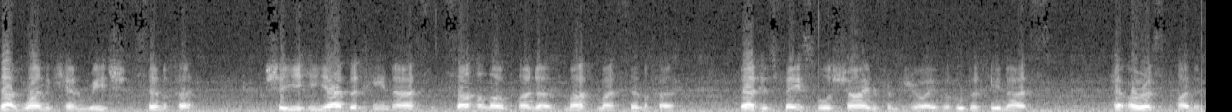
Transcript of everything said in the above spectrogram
that one can reach simcha. Sheyihiya bechinas sahalo panav machma simcha. That his face will shine from joy, v'hu bechinas he'oris panim.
